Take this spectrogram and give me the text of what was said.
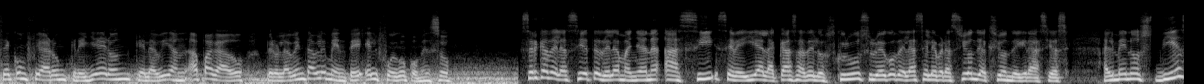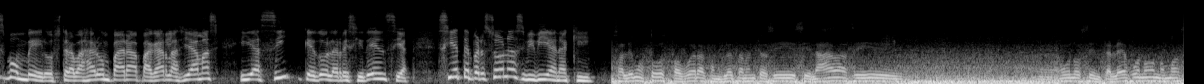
se confiaron, creyeron que la habían apagado, pero lamentablemente el fuego comenzó. Cerca de las 7 de la mañana así se veía la casa de los Cruz luego de la celebración de Acción de Gracias. Al menos 10 bomberos trabajaron para apagar las llamas y así quedó la residencia. Siete personas vivían aquí. Salimos todos para afuera completamente así, sin nada, así, eh, uno sin teléfono, nomás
